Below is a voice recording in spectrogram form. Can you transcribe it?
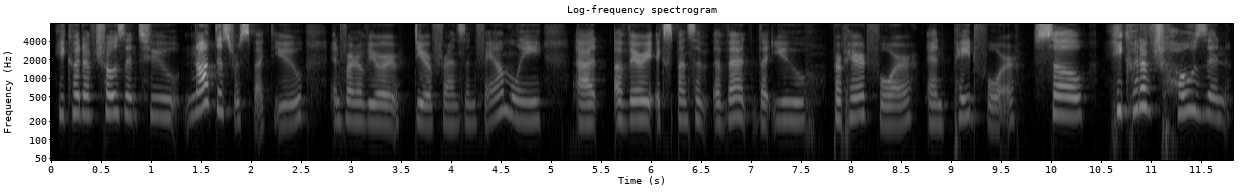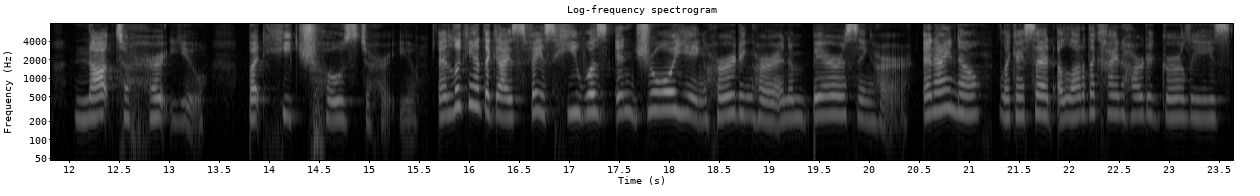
He could have chosen to not disrespect you in front of your dear friends and family at a very expensive event that you prepared for and paid for. So he could have chosen not to hurt you, but he chose to hurt you. And looking at the guy's face, he was enjoying hurting her and embarrassing her. And I know, like I said, a lot of the kind hearted girlies,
